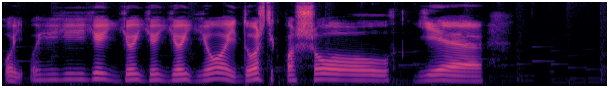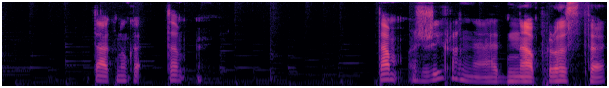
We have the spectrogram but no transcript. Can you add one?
Ой, ой-ой-ой-ой-ой-ой-ой, дождик пошел. Е. Так, ну-ка, там... Там жирная одна просто.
